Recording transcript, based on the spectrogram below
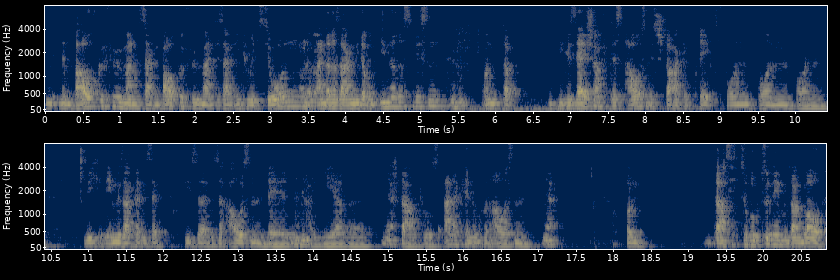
mit einem Bauchgefühl. Manche sagen Bauchgefühl, manche sagen Intuition, und andere sagen wiederum inneres Wissen. Mhm. Und ich glaube, die Gesellschaft des Außen ist stark geprägt von, von, von wie ich eben gesagt habe, dieser dieser, dieser Außenwelt, mhm. Karriere, ja. Status, Anerkennung von außen. Ja. Und da sich zurückzunehmen und sagen, wow,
